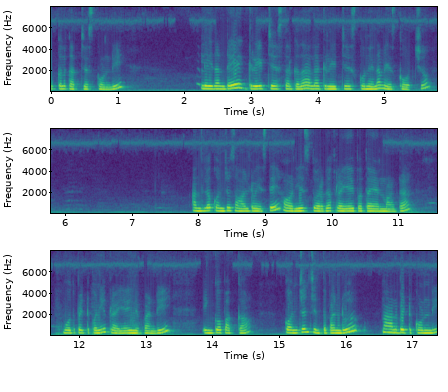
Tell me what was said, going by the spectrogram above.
ముక్కలు కట్ చేసుకోండి. లేదంటే గ్రేట్ చేస్తారు కదా అలా గ్రేట్ చేసుకునైనా వేసుకోవచ్చు. అందులో కొంచెం సాల్ట్ వేస్తే ఆనియన్స్ త్వరగా ఫ్రై అయిపోతాయి అన్నమాట మూత పెట్టుకొని ఫ్రై అయినివ్వండి. ఇంకో పక్క కొంచెం చింతపండు నానబెట్టుకోండి.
